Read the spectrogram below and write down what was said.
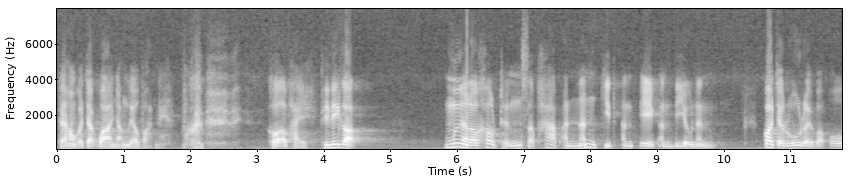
แต่ห้องก็จักวาหยังแล้วบาดเนี่ย ขออภัย ทีนี้ก็ เมื่อเราเข้าถึงสภาพอันนั้นจิตอันเอกอันเดียวนั้น ก็จะรู้เลยว่า โอ้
